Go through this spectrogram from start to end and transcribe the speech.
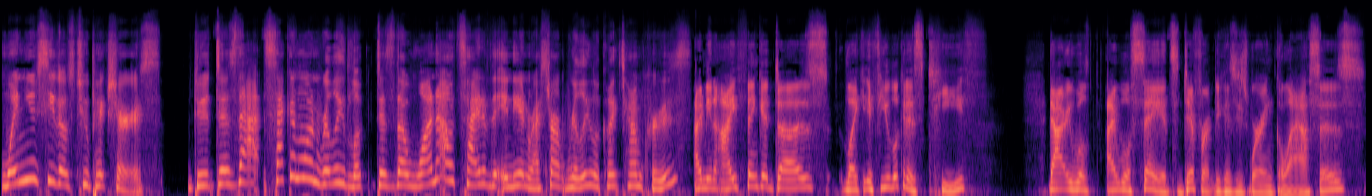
When you see those two pictures, do, does that second one really look? Does the one outside of the Indian restaurant really look like Tom Cruise? I mean, I think it does. Like, if you look at his teeth, Now I will I will say it's different because he's wearing glasses.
